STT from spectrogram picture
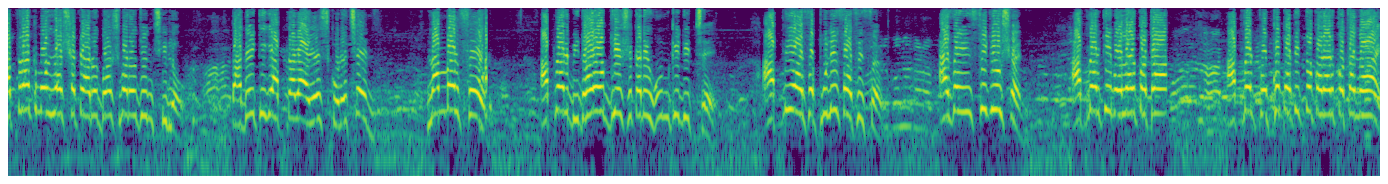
আত্রাক মোল্লার সাথে আরও দশ বারো জন ছিল। তাদেরকে কি আপনারা অ্যারেস্ট করেছেন? নাম্বার ফোর আপনার বিধায়ক গিয়ে সেখানে হুমকি দিচ্ছে। আপনি as a police officer as a institution আপনার কি বলার কথা? আপনার পক্ষপাতিত্ব করার কথা নয়।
